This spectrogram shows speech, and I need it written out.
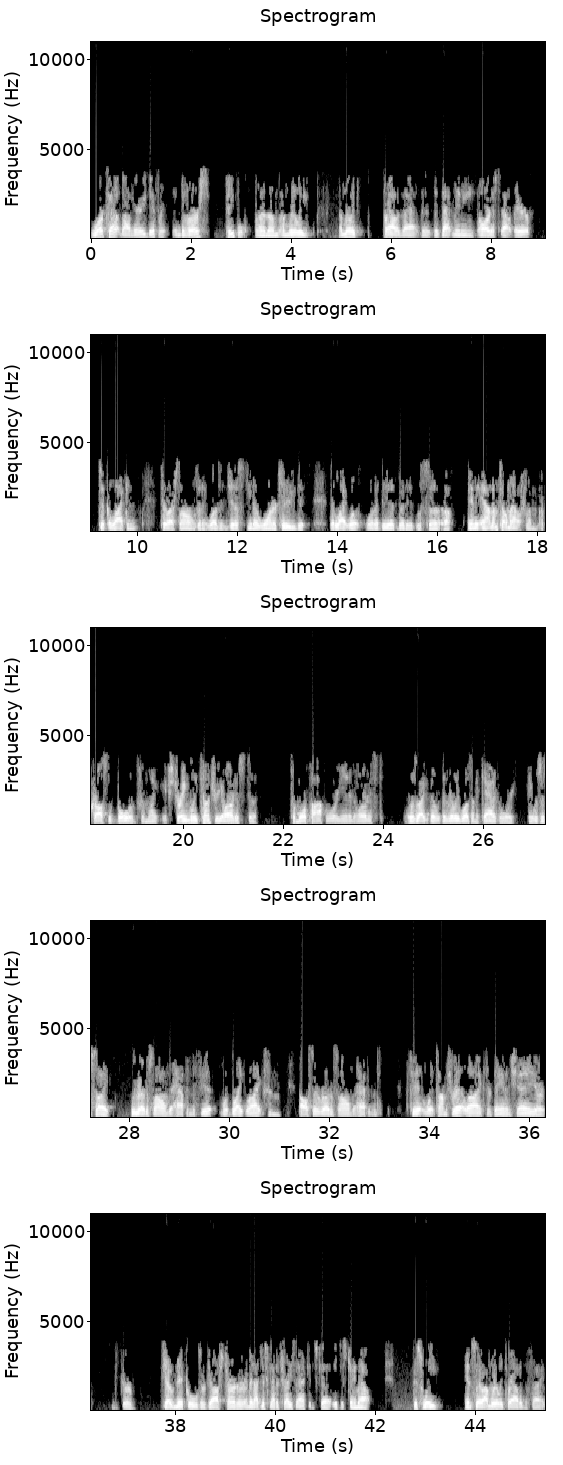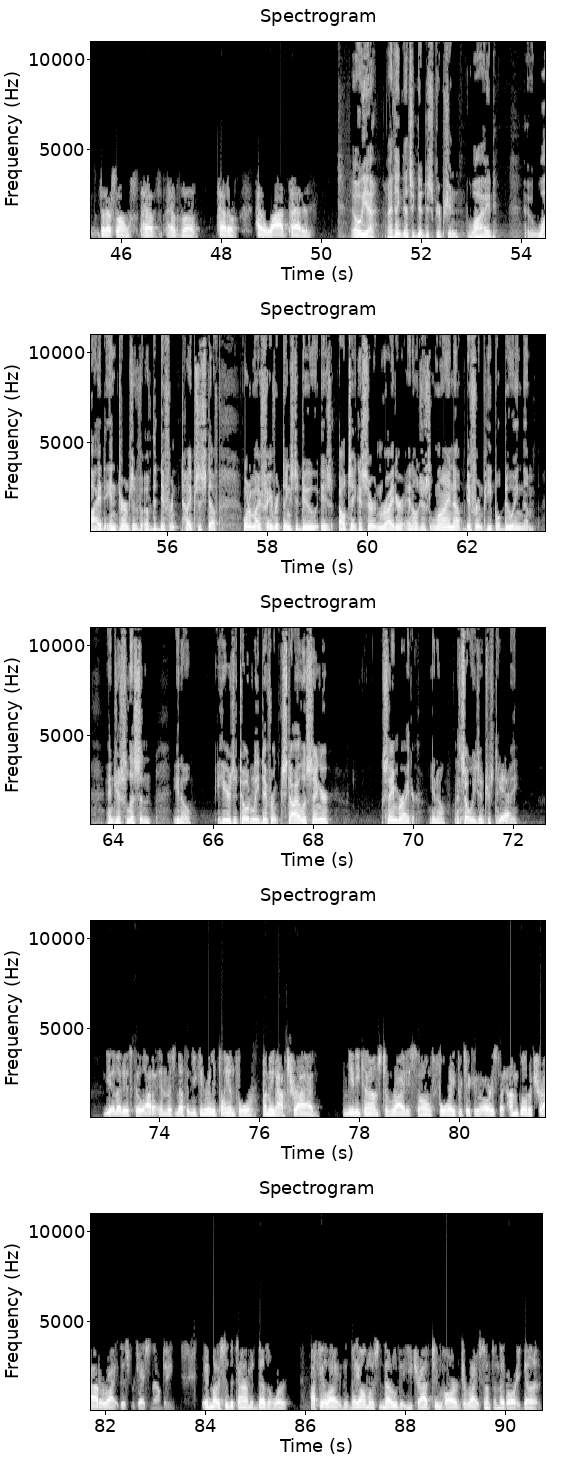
were cut by very different and diverse people, and um, I'm really I'm really proud of that, that, that that many artists out there took a liking to our songs and it wasn't just, you know, one or two that, that liked what, what I did, but it was, uh, uh and, it, and I'm talking about from across the board, from like extremely country artists to, to more pop oriented artists. It was like there, there really wasn't a category. It was just like we wrote a song that happened to fit what Blake likes and also wrote a song that happened to fit what Thomas Rhett likes or Dan and Shay or or Joe Nichols or Josh Turner. I mean, I just got a Trace Atkins cut. It just came out this week. And so I'm really proud of the fact that our songs have have uh, had a had a wide pattern. Oh yeah, I think that's a good description. Wide, wide in terms of of the different types of stuff. One of my favorite things to do is I'll take a certain writer and I'll just line up different people doing them and just listen. You know, here's a totally different style of singer, same writer. You know, that's always interesting yeah. to me. Yeah, that is cool. I and there's nothing you can really plan for. I mean, I've tried many times to write a song for a particular artist. Like, I'm going to try to write this for Jason Aldean. And most of the time it doesn't work. I feel like that they almost know that you tried too hard to write something they've already done.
